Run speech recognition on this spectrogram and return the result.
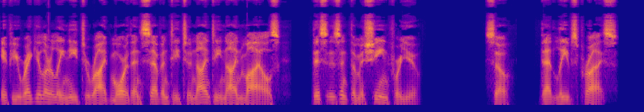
If you regularly need to ride more than 70 to 99 miles, this isn't the machine for you. So, that leaves price.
